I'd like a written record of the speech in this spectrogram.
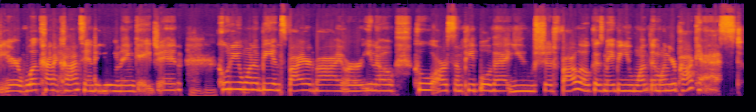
year what kind of content do you want to engage in? Mm-hmm. who do you want to be inspired by? Or you know who are some people that you should follow? Because maybe you want them on your podcast.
